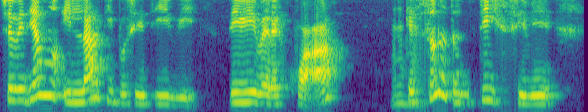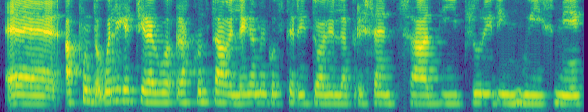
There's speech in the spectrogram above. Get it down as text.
cioè vediamo i lati positivi di vivere qua, mm-hmm. che sono tantissimi eh, appunto quelli che ti raccontavo, il legame col territorio, la presenza di plurilinguismi,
